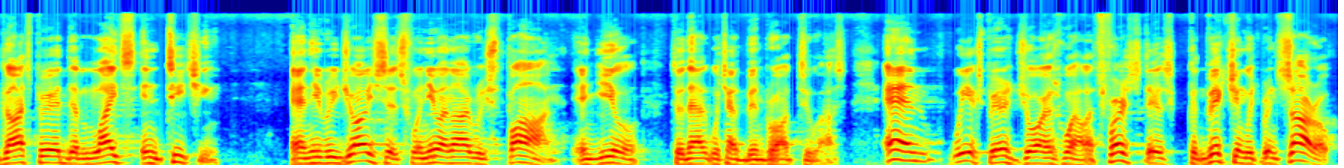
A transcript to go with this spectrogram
God's Spirit delights in teaching. And He rejoices when you and I respond and yield to that which has been brought to us. And we experience joy as well. At first, there's conviction which brings sorrow,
